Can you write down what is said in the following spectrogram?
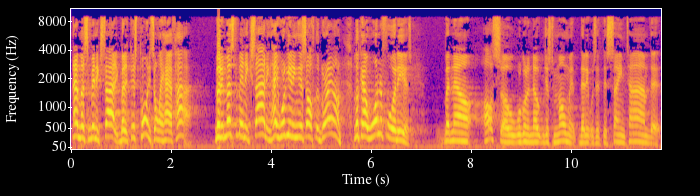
That must have been exciting, but at this point, it's only half high. But it must have been exciting. Hey, we're getting this off the ground. Look how wonderful it is. But now, also, we're going to note in just a moment that it was at this same time that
